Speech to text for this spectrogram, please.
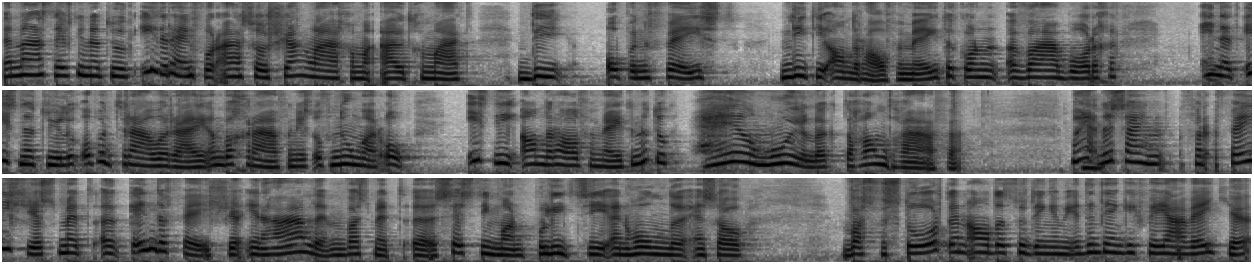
Daarnaast heeft hij natuurlijk iedereen voor asociaal uitgemaakt... die op een feest niet die anderhalve meter kon eh, waarborgen. En het is natuurlijk op een trouwerij, een begrafenis of noem maar op... is die anderhalve meter natuurlijk heel moeilijk te handhaven. Maar ja, er zijn feestjes met een kinderfeestje in Haarlem... was met eh 16 man politie en honden en zo was verstoord en al dat soort dingen meer. Dan denk ik van ja, weet je,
